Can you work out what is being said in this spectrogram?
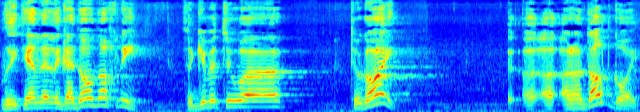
L'iten le gadol nochli. So give it to uh, to a goy, a, a, an adult goy.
